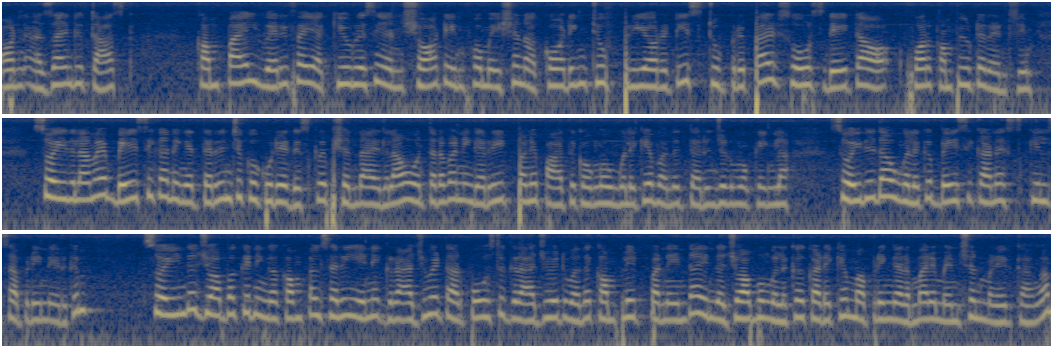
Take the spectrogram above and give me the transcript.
on assigned task compile, verify accuracy and short information according to priorities to prepare source data for computer entry. So இதெல்லாமே பேசிக்காக நீங்கள் தெரிஞ்சுக்கக்கூடிய description தான். இதெல்லாம் ஒரு தடவை நீங்கள் read பண்ணி பார்த்துக்கோங்க. உங்களுக்கே வந்து தெரிஞ்சிடும் ஓகேங்களா ஸோ இதுதான் உங்களுக்கு பேசிக்கான ஸ்கில்ஸ் அப்படின்னு இருக்குது ஸோ இந்த ஜாபுக்கு நீங்கள் compulsory any graduate or post graduate வந்து கம்ப்ளீட் பண்ணியிருந்தால் இந்த ஜாப் உங்களுக்கு கிடைக்கும் அப்படிங்கிற மாதிரி மென்ஷன் பண்ணியிருக்காங்க.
